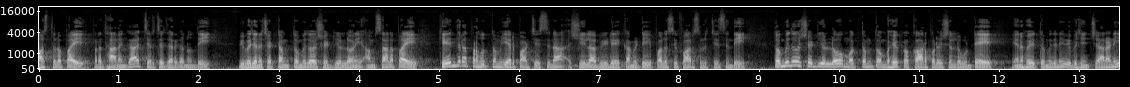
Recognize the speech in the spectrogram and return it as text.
ఆస్తులపై ప్రధానంగా చర్చ జరగనుంది. విభజన చట్టం తొమ్మిదో షెడ్యూల్లోని అంశాలపై కేంద్ర ప్రభుత్వం ఏర్పాటు చేసిన షీలా బీడే కమిటీ పలు సిఫార్సులు చేసింది. తొమ్మిదో షెడ్యూల్లో మొత్తం తొంభై ఒక్క కార్పొరేషన్లు ఉంటే ఎనభై తొమ్మిదిని విభజించాలని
